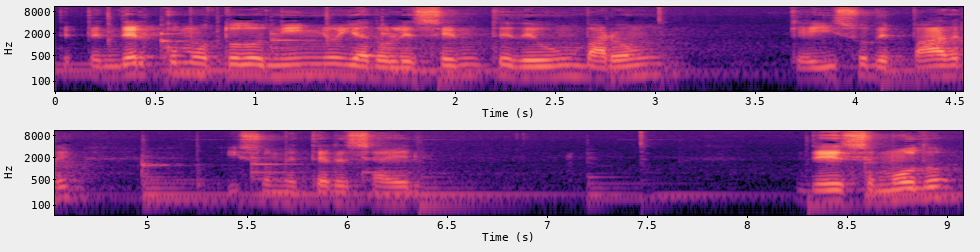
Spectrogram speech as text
depender como todo niño y adolescente de un varón que hizo de padre y someterse a él. De ese modo,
